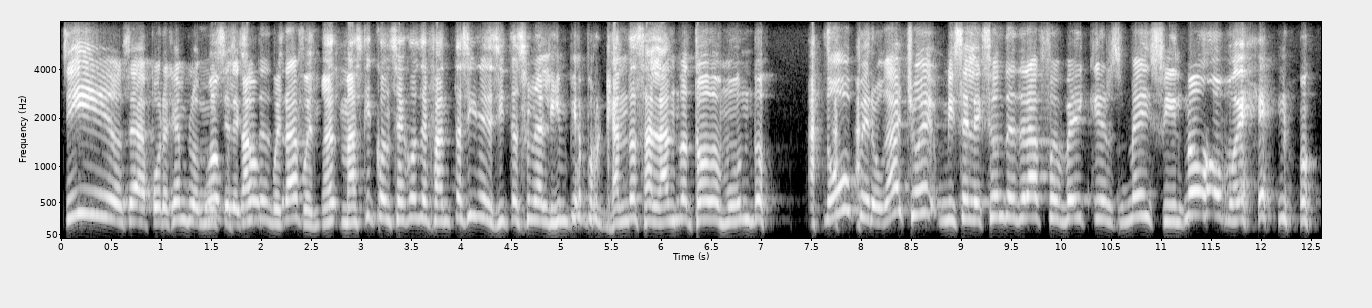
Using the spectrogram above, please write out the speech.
Sí, o sea, por ejemplo, mi selección del pues, draft. Pues más, más, que consejos de fantasy, necesitas una limpia porque andas salando a todo mundo. No, pero gacho, eh. Mi selección de draft fue Baker's Mayfield. No, bueno.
